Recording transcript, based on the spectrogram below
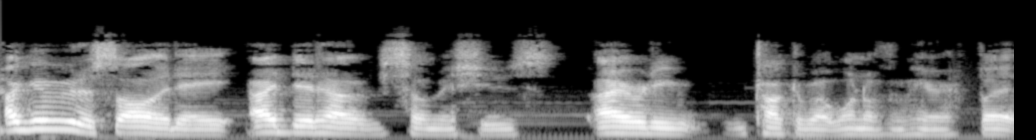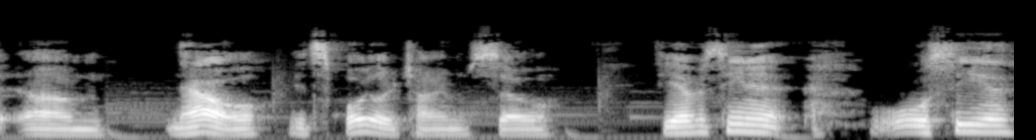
I give it a solid eight. I did have some issues. I already talked about one of them here, but um, now it's spoiler time. So if you haven't seen it, we'll see you.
